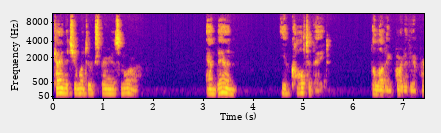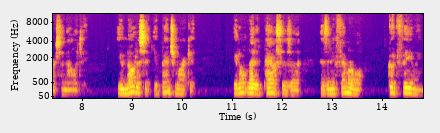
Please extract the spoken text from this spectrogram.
the kind that you want to experience more of. And then you cultivate the loving part of your personality. You notice it, you benchmark it. You don't let it pass as a as an ephemeral good feeling,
